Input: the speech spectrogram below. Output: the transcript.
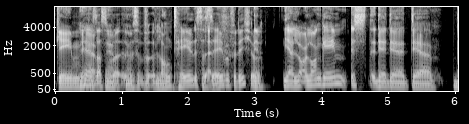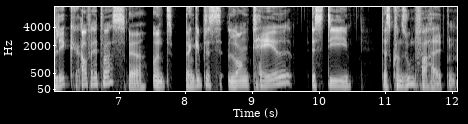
Game, Ja, du sagst, ja, oder, ja. Long Tail ist dasselbe für dich? Oder? Ja, Lo- Long Game ist der, der, der Blick auf etwas Ja. und dann gibt es Long Tail, ist die, das Konsumverhalten.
